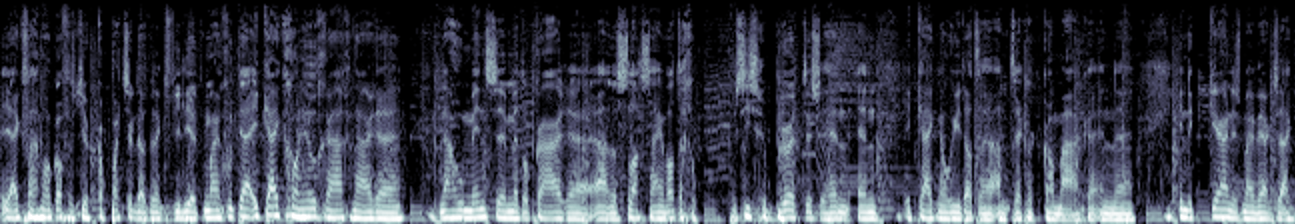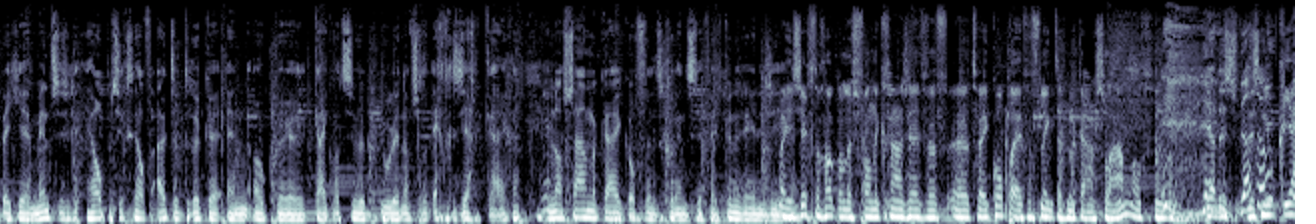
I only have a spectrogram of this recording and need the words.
Ja, ik vraag me ook af of je carpaccio daadwerkelijk fileert. Maar goed, ja, ik kijk gewoon heel graag naar, eh, naar hoe mensen met elkaar eh, aan de slag zijn. Wat er ge- precies gebeurt tussen hen. En ik kijk naar hoe je dat eh, aantrekkelijk kan maken. En eh, in de kern is mijn werk dus eigenlijk een beetje mensen zich- helpen zichzelf uit te drukken. En ook eh, kijken wat ze bedoelen en of ze dat echt gezegd krijgen. En dan samen kijken of we het gewenste effect kunnen realiseren. Maar je zegt toch ook wel eens van, ik ga eens even twee koppen even flink tegen elkaar slaan? Of, Ja, dus, Dat dus nu, ook? ja,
